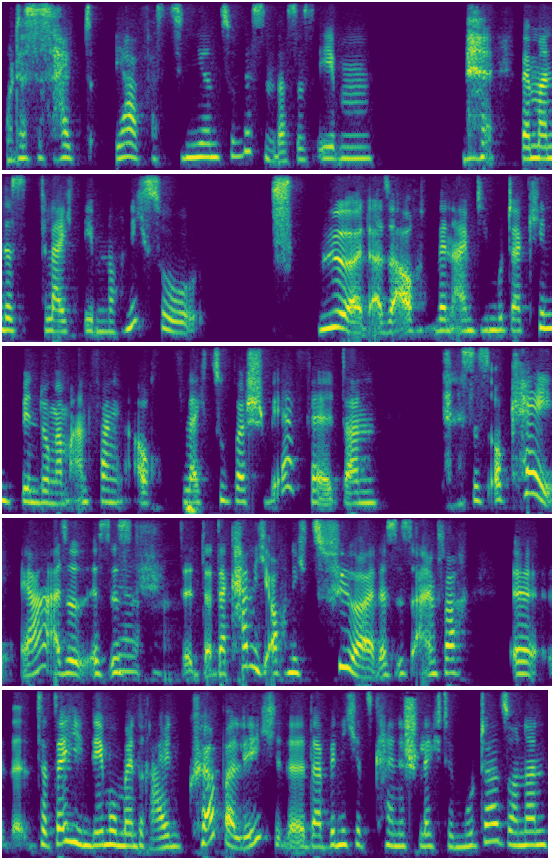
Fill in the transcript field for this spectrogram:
und das ist halt ja faszinierend zu wissen, dass es eben, wenn man das vielleicht eben noch nicht so spürt, also auch wenn einem die Mutter-Kind-Bindung am Anfang auch vielleicht super schwer fällt, dann, dann ist es okay. Ja, also es ist, ja. da, da kann ich auch nichts für. Das ist einfach äh, tatsächlich in dem Moment rein körperlich. Da bin ich jetzt keine schlechte Mutter, sondern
